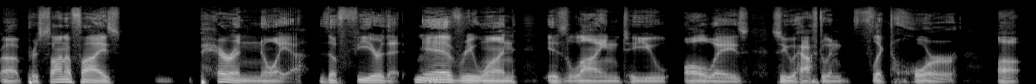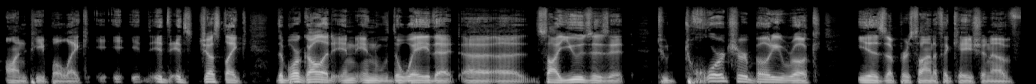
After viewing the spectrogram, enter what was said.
uh, personifies paranoia, the fear that mm. everyone is lying to you always. So you have to inflict horror uh, on people. Like it, it, it's just like the Boar in, in the way that uh, uh, Saw uses it to torture Bodhi Rook is a personification of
